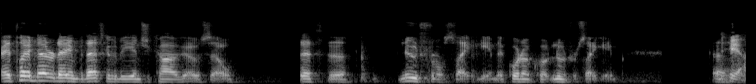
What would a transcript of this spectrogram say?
they played Notre Dame, but that's going to be in Chicago, so that's the neutral site game, the quote unquote neutral site game. Um, Yeah.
